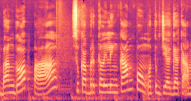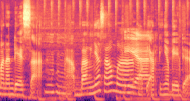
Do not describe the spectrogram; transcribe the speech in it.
Bang Gopal suka berkeliling kampung untuk jaga keamanan desa. Mhm. Nah, banknya sama, Iya. tapi artinya beda.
